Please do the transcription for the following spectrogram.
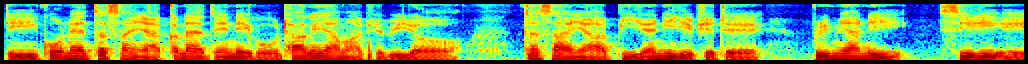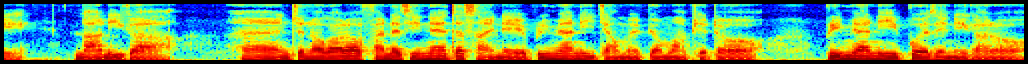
ဒီကိုနဲ့သက်ဆိုင်ရာကလပ်အသင်းတွေကိုထားခဲ့ရမှာဖြစ်ပြီးတော့သက်ဆိုင်ရာပြည်တွင်းနေတွေဖြစ်တဲ့ Premier League, Serie A, La Liga အမ်ကျွန်တော်ကတော့ Fantasy နဲ့သက်ဆိုင်တဲ့ Premier League အကြောင်းပဲပြောမှာဖြစ်တော့ Premier League ပွဲစဉ်တွေကတော့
